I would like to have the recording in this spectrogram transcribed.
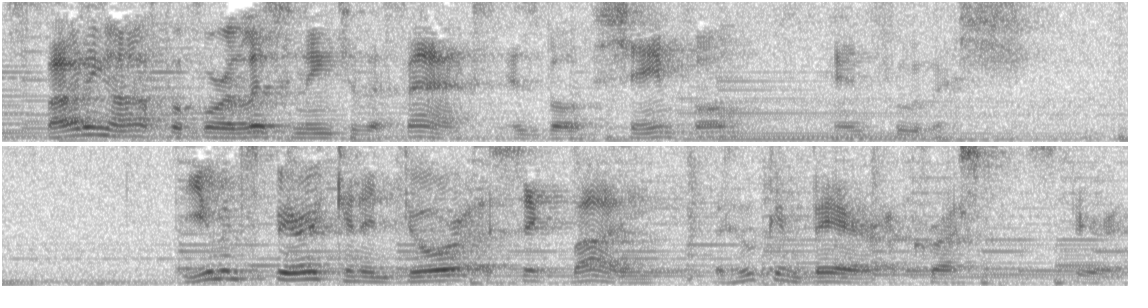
Spouting off before listening to the facts is both shameful and foolish. The human spirit can endure a sick body, but who can bear a crushed spirit?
